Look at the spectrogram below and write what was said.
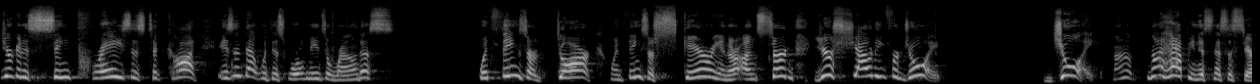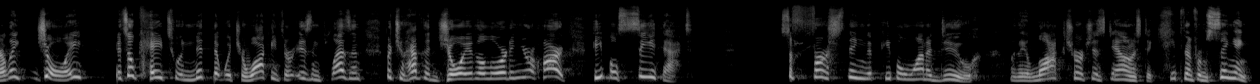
You're going to sing praises to God. Isn't that what this world needs around us? When things are dark, when things are scary and they're uncertain, you're shouting for joy joy, not, not happiness necessarily, joy. It's okay to admit that what you're walking through isn't pleasant, but you have the joy of the Lord in your heart. People see that. It's the first thing that people want to do when they lock churches down is to keep them from singing.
